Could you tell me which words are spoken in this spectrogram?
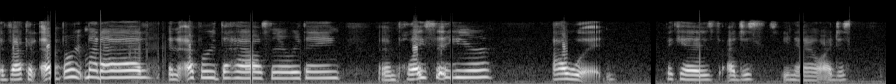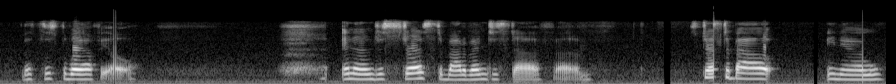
if I could uproot my dad and uproot the house and everything and place it here, I would because I just, you know, I just, that's just the way I feel. And I'm just stressed about a bunch of stuff. Um, stressed about, you know,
